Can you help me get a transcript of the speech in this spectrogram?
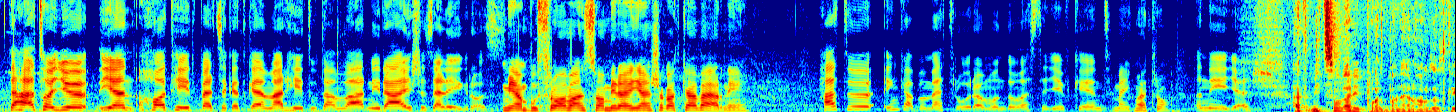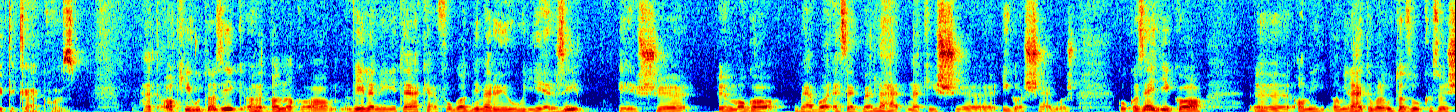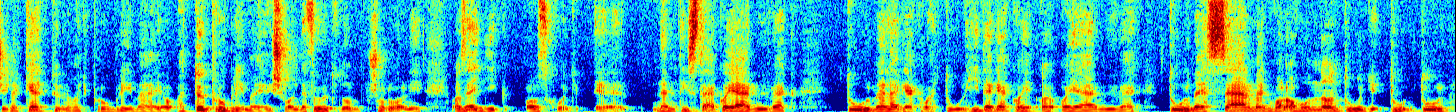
tehát, hogy uh, ilyen 6-7 perceket kell már hét után várni rá, és ez elég rossz. Milyen buszról van szó, amire ilyen sokat kell várni? Hát uh, inkább a metróra mondom azt egyébként. Melyik metró? A négyes. Hát mit szól a riportban elhangzott kritikákhoz? Hát aki utazik, annak a véleményét el kell fogadni, mert ő úgy érzi, és önmagában ezekben lehetnek is igazságos. Az egyik a, ami, ami látóval utazóközönségnek kettő nagy problémája, hát több problémája is van, de föl tudom sorolni. Az egyik az, hogy nem tiszták a járművek, túl melegek vagy túl hidegek a, a járművek, túl messze áll meg valahonnan, túl, túl, túl,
